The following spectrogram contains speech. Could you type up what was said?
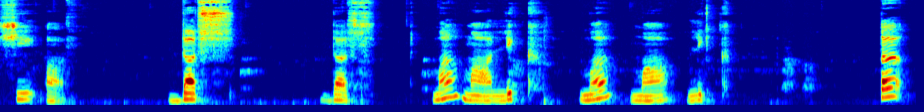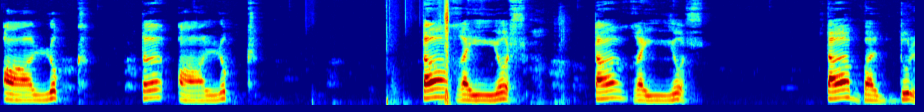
शिआर। दर्श दर्श म मालिक त आलुक त आलुक तगैर तगैर तबदुल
